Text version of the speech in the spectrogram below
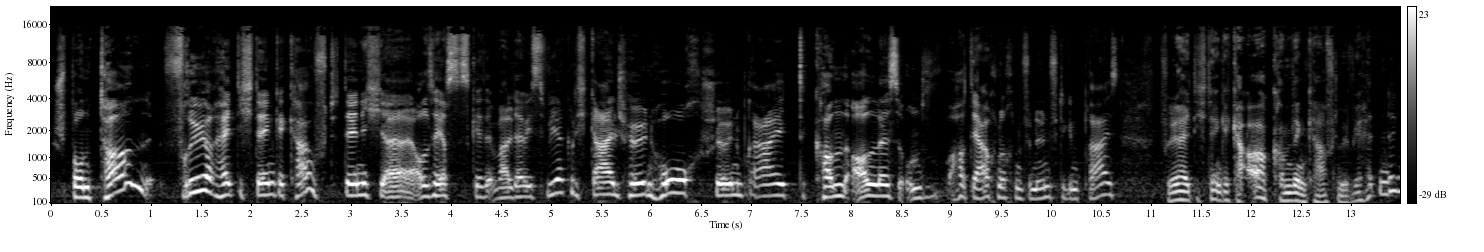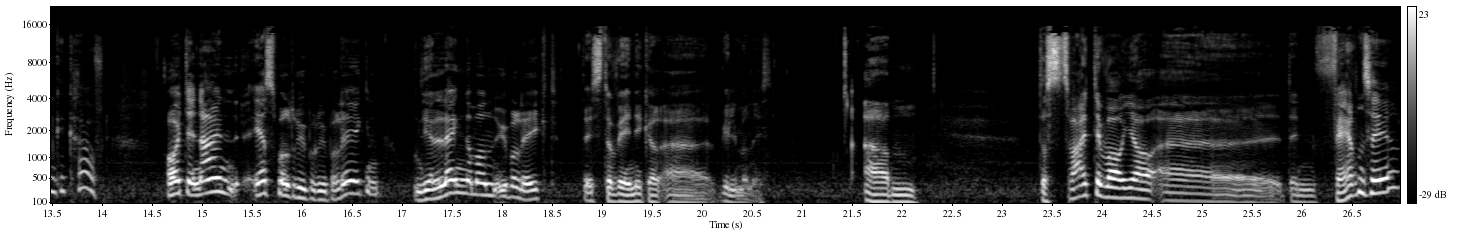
Spontan, früher hätte ich den gekauft, den ich äh, als erstes, weil der ist wirklich geil, schön hoch, schön breit, kann alles und hatte auch noch einen vernünftigen Preis. Früher hätte ich den gekauft, oh komm, den kaufen wir, wir hätten den gekauft. Heute nein, erstmal drüber überlegen und je länger man überlegt, desto weniger äh, will man es. Ähm, das zweite war ja äh, den Fernseher,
